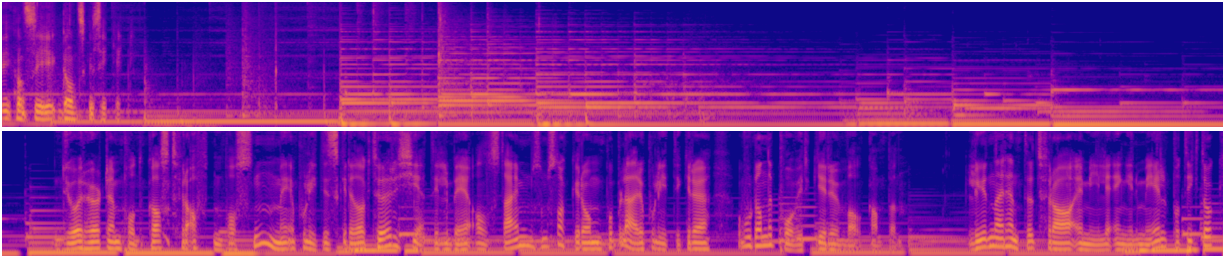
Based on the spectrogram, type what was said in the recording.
vi kan si ganske sikkert. Du har hørt en podkast fra Aftenposten med politisk redaktør Kjetil B. Alstheim, som snakker om populære politikere og hvordan det påvirker valgkampen. Lyden er hentet fra Emilie Enger Mehl på TikTok,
